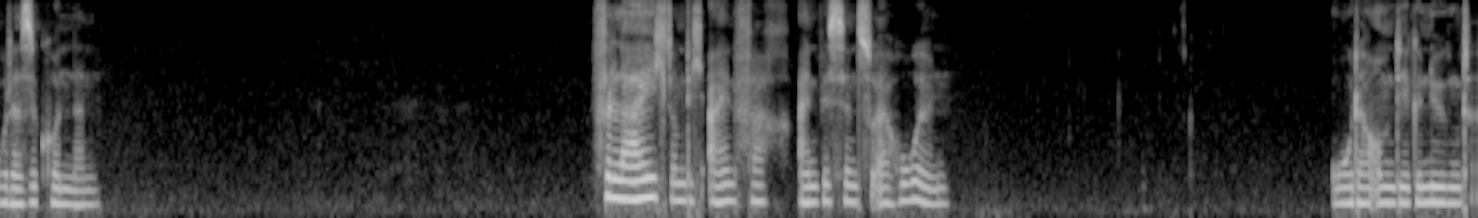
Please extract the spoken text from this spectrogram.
oder Sekunden. Vielleicht um dich einfach ein bisschen zu erholen oder um dir genügend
